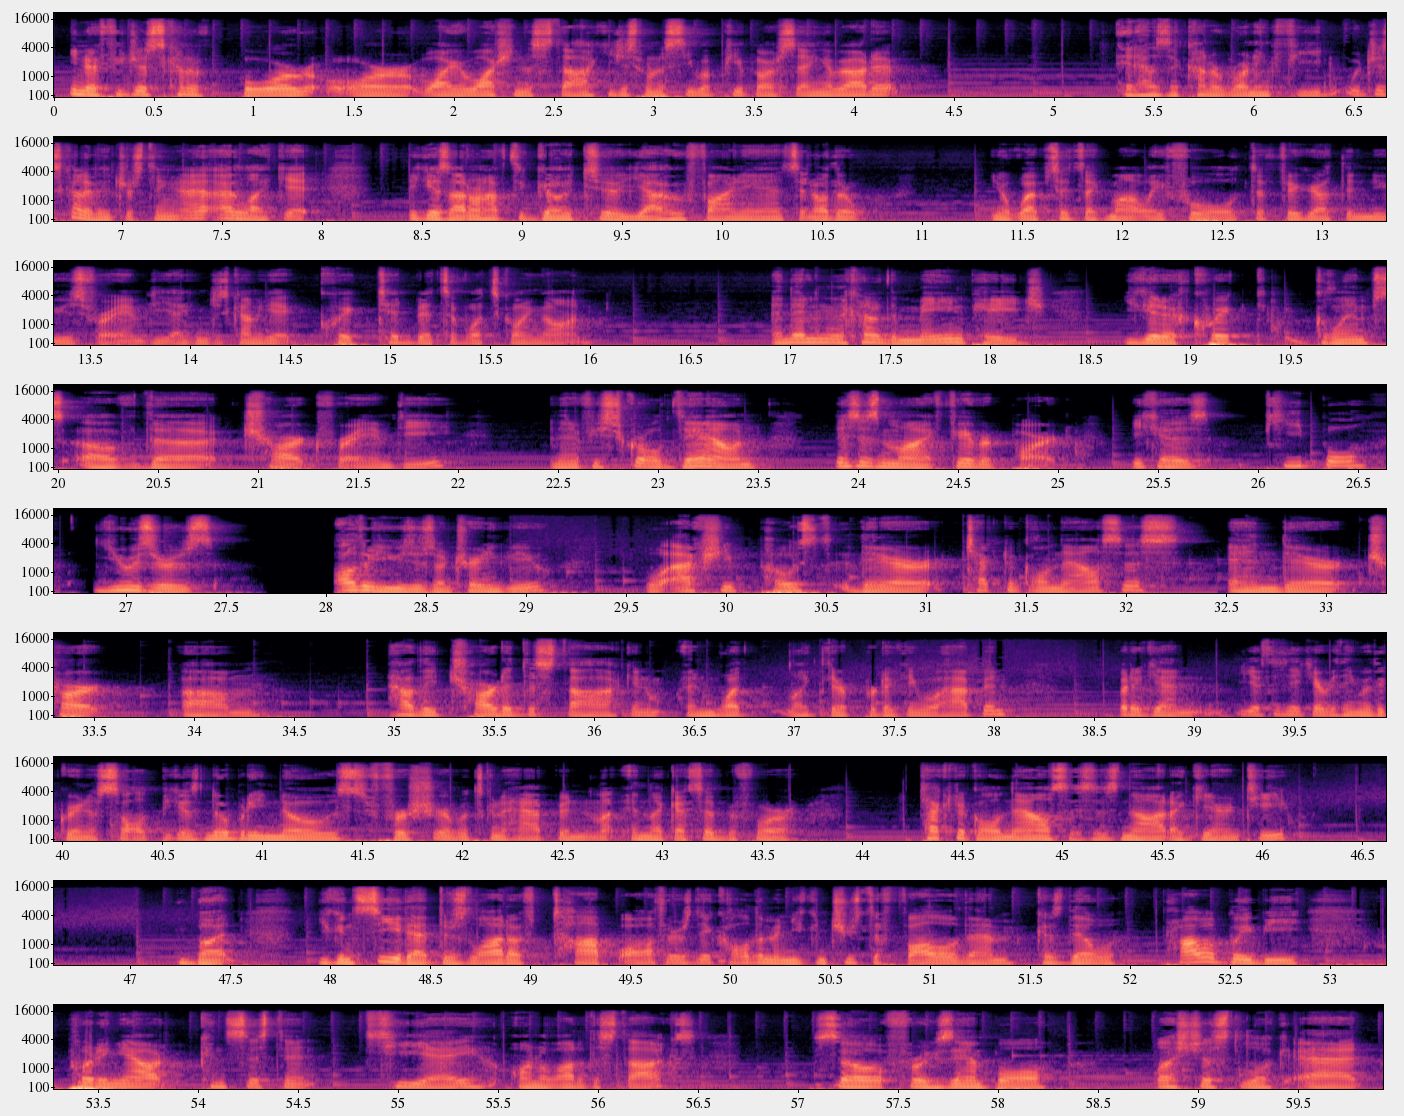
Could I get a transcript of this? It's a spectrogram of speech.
You know, if you're just kind of bored or while you're watching the stock, you just want to see what people are saying about it. It has a kind of running feed, which is kind of interesting. I, I like it because I don't have to go to Yahoo Finance and other you know websites like Motley Fool to figure out the news for AMD. I can just kind of get quick tidbits of what's going on. And then in the kind of the main page, you get a quick glimpse of the chart for AMD and then if you scroll down, this is my favorite part because people, users, other users on TradingView will actually post their technical analysis and their chart, um, how they charted the stock and, and what like they're predicting will happen. But again, you have to take everything with a grain of salt because nobody knows for sure what's going to happen. And like I said before, technical analysis is not a guarantee. But you can see that there's a lot of top authors, they call them, and you can choose to follow them because they'll probably be putting out consistent TA on a lot of the stocks. So for example, let's just look at,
